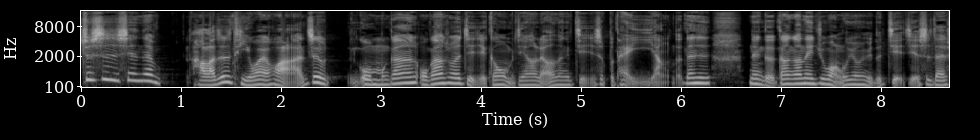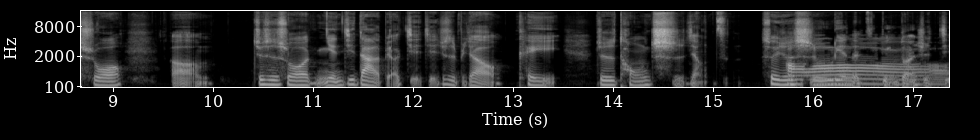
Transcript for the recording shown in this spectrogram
就是现在好了，这是题外话啦。这我们刚刚我刚刚说的姐姐跟我们今天要聊的那个姐姐是不太一样的，但是那个刚刚那句网络用语的姐姐是在说，呃，就是说年纪大的比较姐姐，就是比较可以就是通吃这样子，所以就是食物链的顶端是姐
